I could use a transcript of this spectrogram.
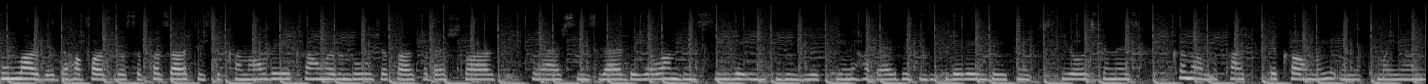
Bunlar ve daha fazlası pazartesi kanalda ekranlarında olacak arkadaşlar. Eğer sizler de yalan dizisiyle ilgili yepyeni haber ve bilgiler elde etmek istiyorsanız kanalımı takipte kalmayı unutmayın.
